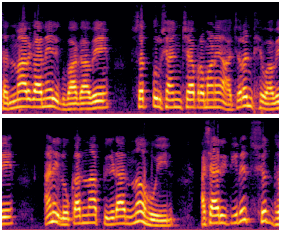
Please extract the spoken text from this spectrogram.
सन्मार्गाने वागावे सत्पुरुषांच्या प्रमाणे आचरण ठेवावे आणि लोकांना पीडा न होईल अशा रीतीनेच शुद्ध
